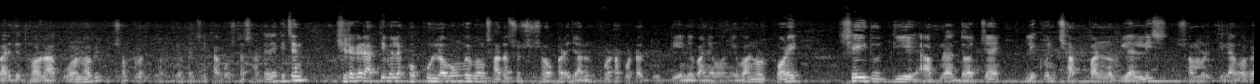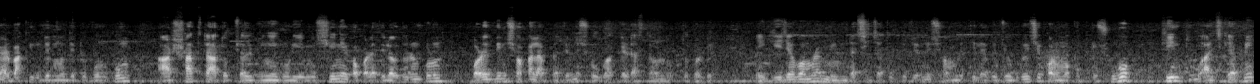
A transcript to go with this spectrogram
বাড়িতে ধন আগমন হবে সফলতা যে কাগজটা সাথে রেখেছেন, সেটাকে রাত্রিবেলা কপুর লবঙ্গ এবং সাদা শস্য সহকারে জানুন ফোটা ফোটা দুধ দিয়ে নেবান এবং নেবানোর পরে সেই দুধ দিয়ে আপনার দরজায় লিখুন ছাপ্পান্ন বিয়াল্লিশ সমৃদ্ধি লাভ হবে আর বাকি দুধের মধ্যে একটু কুমকুম আর সাতটা আতপ চাল ভেঙে গুঁড়িয়ে মিশিয়ে নিয়ে কপালে তিলক ধারণ করুন। পরের দিন সকাল আপনার জন্য সৌভাগ্যের রাস্তা উন্মুক্ত করবে। এগিয়ে যাব আমরা মীন রাশি জাতকদের জন্য। সমৃদ্ধি লাভের যোগ রয়েছে। কর্মক্ষেত্র শুভ। কিন্তু আজকে আপনি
